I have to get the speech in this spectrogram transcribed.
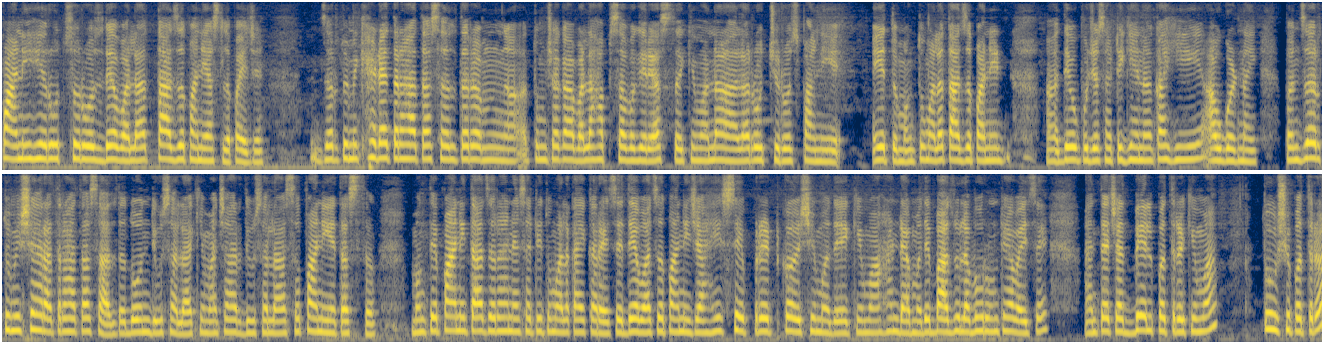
पाणी हे रोजचं रोज देवाला ताजं पाणी असलं पाहिजे. जर तुम्ही खेड्यात राहत असाल तर तुमच्या गावाला हापसा वगैरे असतं किंवा नळाला रोजची रोज पाणी येतं मग तुम्हाला ताजं पाणी देवपूजेसाठी घेणं काही अवघड नाही. पण जर तुम्ही शहरात राहत असाल तर दोन दिवसाला किंवा चार दिवसाला असं पाणी येत असतं. मग ते पाणी ताजं राहण्यासाठी तुम्हाला काय करायचं देवाचं पाणी जे आहे सेपरेट कळशीमध्ये किंवा हंड्यामध्ये बाजूला भरून ठेवायचं आणि त्याच्यात बेलपत्र किंवा तुळशीपत्र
